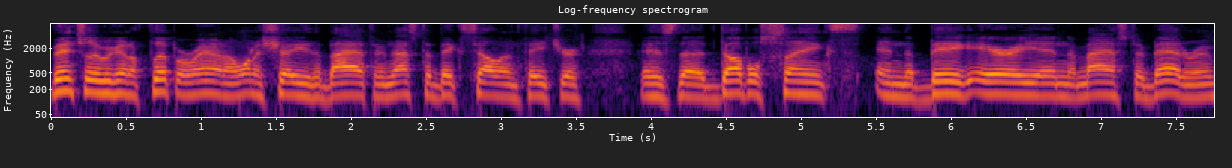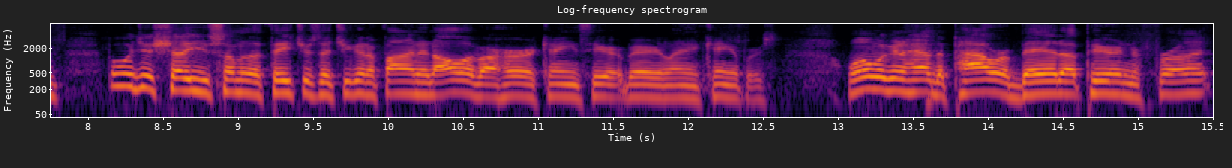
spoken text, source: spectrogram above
Eventually we're going to flip around. I want to show you the bathroom. That's the big selling feature is the double sinks in the big area in the master bedroom. But we'll just show you some of the features that you're going to find in all of our Hurricanes here at Berryland Campers. One, we're going to have the power bed up here in the front.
